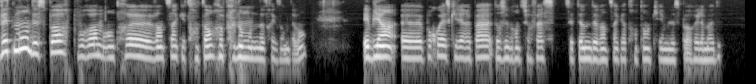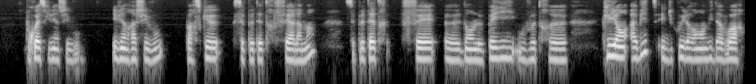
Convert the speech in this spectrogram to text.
Vêtements de sport pour hommes entre 25 euh, et 30 ans, reprenons notre exemple d'avant. Eh bien, euh, pourquoi est-ce qu'il n'irait pas dans une grande surface, cet homme de 25 à 30 ans qui aime le sport et la mode? Pourquoi est-ce qu'il vient chez vous? Il viendra chez vous parce que c'est peut-être fait à la main, c'est peut-être fait euh, dans le pays où votre client habite et du coup il aura envie d'avoir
